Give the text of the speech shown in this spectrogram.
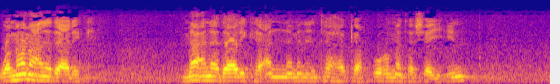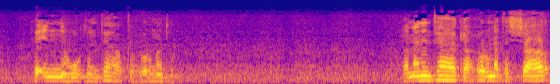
وما معنى ذلك؟ معنى ذلك أن من انتهك حرمة شيء فإنه تنتهك حرمته. فمن انتهك حرمة الشهر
